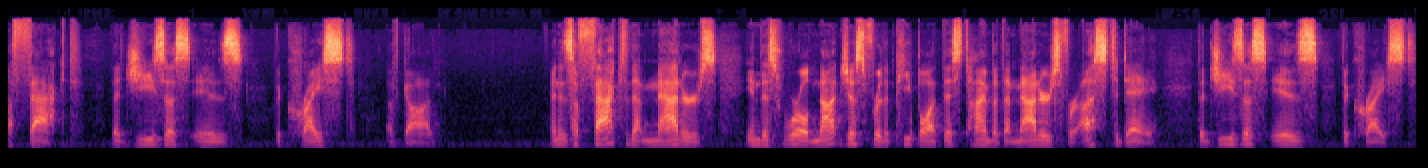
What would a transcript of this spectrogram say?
a fact that Jesus is the Christ of God. And it's a fact that matters in this world, not just for the people at this time, but that matters for us today that Jesus is the Christ.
